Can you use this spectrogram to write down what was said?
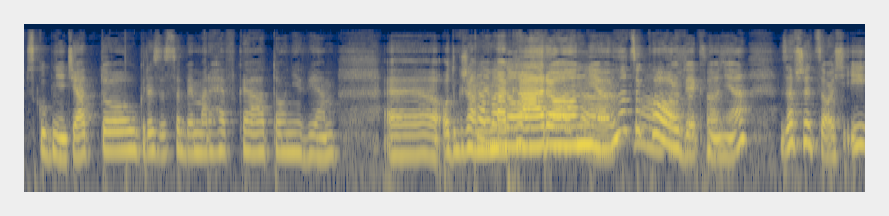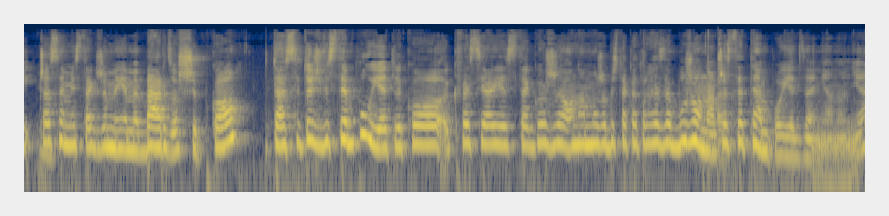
skubniecie, a to ugryzę sobie marchewkę, a to nie wiem, e, odgrzany Kabanosa, makaron, tak. nie, no cokolwiek, no, no nie? Zawsze coś. I czasem jest tak, że my jemy bardzo szybko, ta sytość występuje, tylko kwestia jest tego, że ona może być taka trochę zaburzona przez te tempo jedzenia, no nie?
